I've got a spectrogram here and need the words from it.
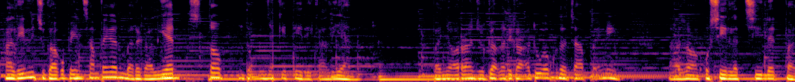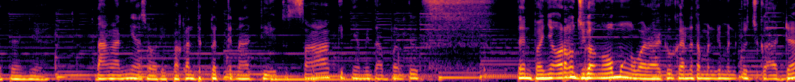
Hal ini juga aku pengen sampaikan kepada kalian, stop untuk menyakiti diri kalian. Banyak orang juga ketika aduh aku udah capek nih, langsung aku silet-silet badannya, tangannya sorry, bahkan deg-deg nadi itu sakitnya minta itu. Dan banyak orang juga ngomong kepada aku karena teman-temanku juga ada.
